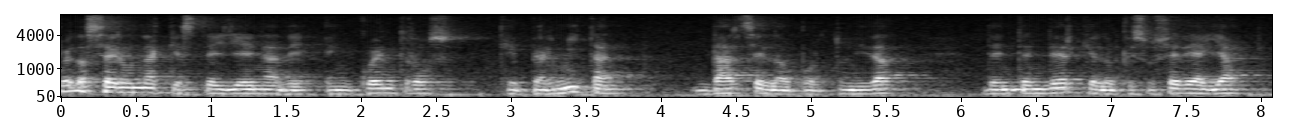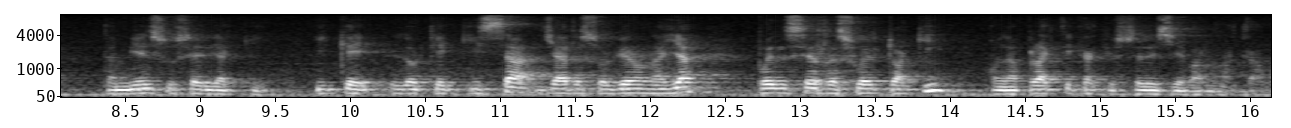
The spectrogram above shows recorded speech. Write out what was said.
pueda ser una que esté llena de encuentros que permitan darse la oportunidad de entender que lo que sucede allá también sucede aquí y que lo que quizá ya resolvieron allá puede ser resuelto aquí con la práctica que ustedes llevaron a cabo.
